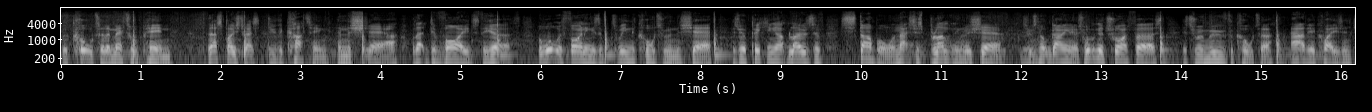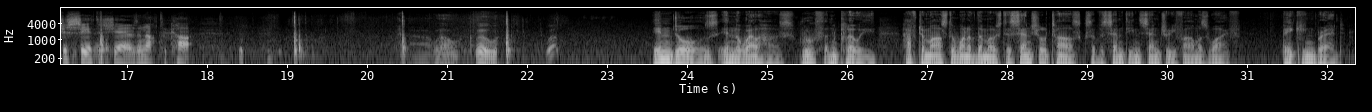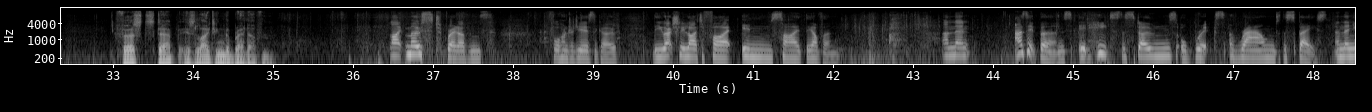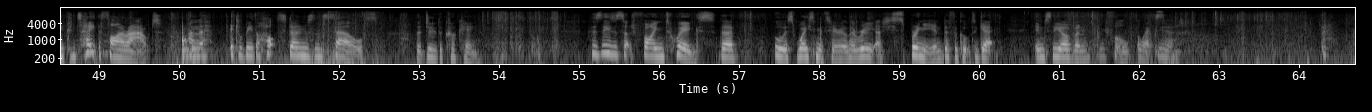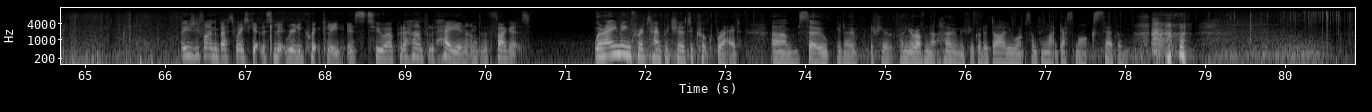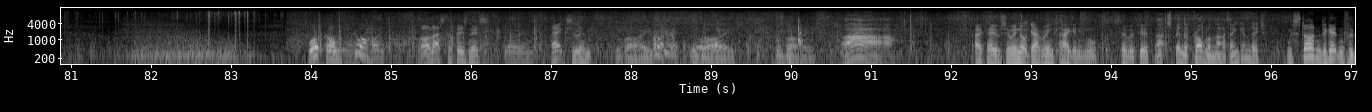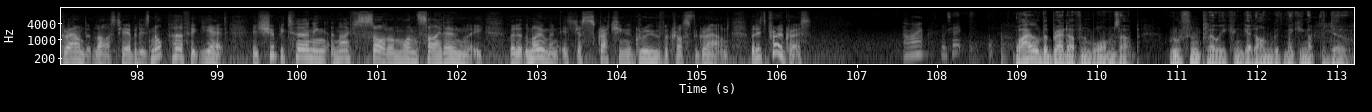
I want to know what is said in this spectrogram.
The coulter, the metal pin, that's supposed to actually do the cutting, and the share, well, that divides the earth. But what we're finding is that between the coulter and the share is we're picking up loads of stubble, and that's just blunting the share, so it's not going anywhere. So what we're going to try first is to remove the coulter out of the equation, just see if the share is enough to cut. Ah, Whoa. Whoa. Indoors, in the well house, Ruth and Chloe have to master one of the most essential tasks of a 17th century farmer's wife baking bread. First step is lighting the bread oven. Like most bread ovens 400 years ago, you actually light a fire inside the oven. And then as it burns, it heats the stones or bricks around the space. And then you can take the fire out, and the, it'll be the hot stones themselves that do the cooking. Because these are such fine twigs, they're all this waste material, they're really actually springy and difficult to get into the oven. Are we full? Oh, excellent. I usually find the best way to get this lit really quickly is to uh, put a handful of hay in under the faggots. We're aiming for a temperature to cook bread. Um, so, you know, if you're on your oven at home, if you've got a dial, you want something like gas mark 7. Walk on. Come on, boys. Well, that's the business. Excellent. Goodbye. Goodbye. Good boys. Good boys. Ah, Okay, so we're not gathering clag anymore, so we're good. that's been the problem then, I think, isn't it? We're starting to get into the ground at last here, but it's not perfect yet. It should be turning a nice sod on one side only, but at the moment it's just scratching a groove across the ground. But it's progress. All right. Okay. While the bread oven warms up, Ruth and Chloe can get on with making up the dough.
